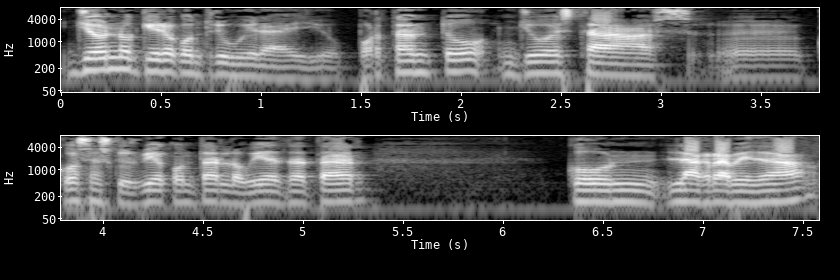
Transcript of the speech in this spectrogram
yo no quiero contribuir a ello. Por tanto, yo estas eh, cosas que os voy a contar lo voy a tratar con la gravedad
